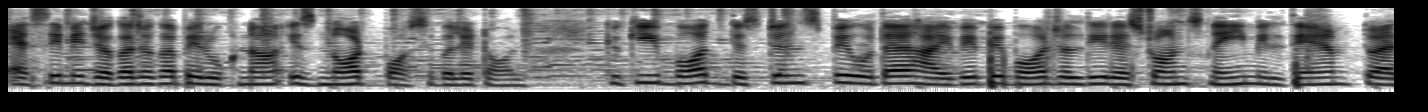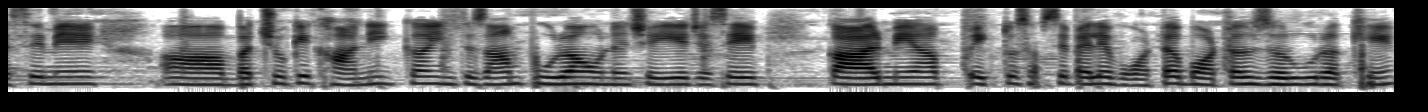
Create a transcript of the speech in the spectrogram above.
ऐसे में जगह जगह पे रुकना is not possible at all क्योंकि बहुत डिस्टेंस पे होता है हाईवे पे बहुत जल्दी रेस्टोरेंट्स नहीं मिलते हैं तो ऐसे में आ, बच्चों के खाने का इंतज़ाम पूरा होना चाहिए। जैसे कार में आप एक तो सबसे पहले वाटर बॉटल ज़रूर रखें।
